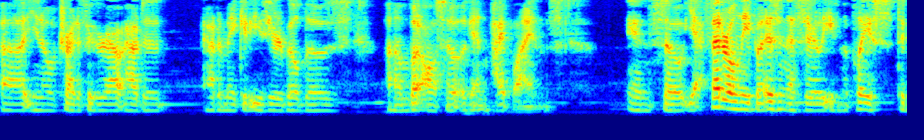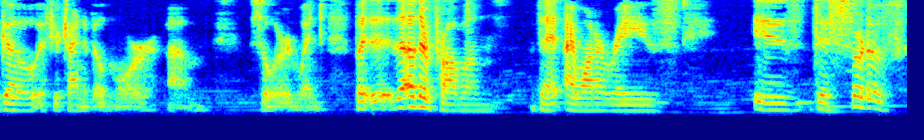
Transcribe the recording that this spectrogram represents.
uh, you know try to figure out how to how to make it easier to build those, um, but also again pipelines. And so yeah, federal NEPA isn't necessarily even the place to go if you're trying to build more um, solar and wind. But the other problem that I want to raise is this sort of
